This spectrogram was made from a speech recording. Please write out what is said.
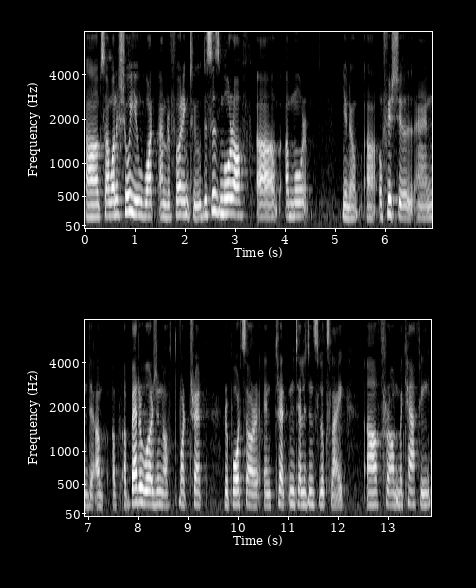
Uh, so I want to show you what I'm referring to. This is more of uh, a more, you know, official and a, a, better version of what threat reports are and threat intelligence looks like uh, from McAfee.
